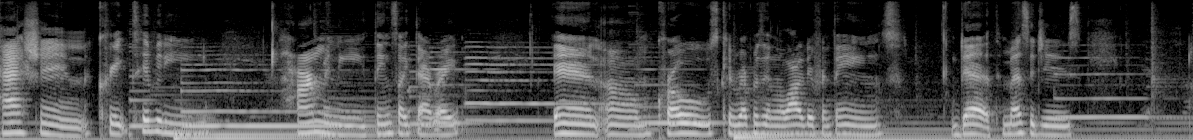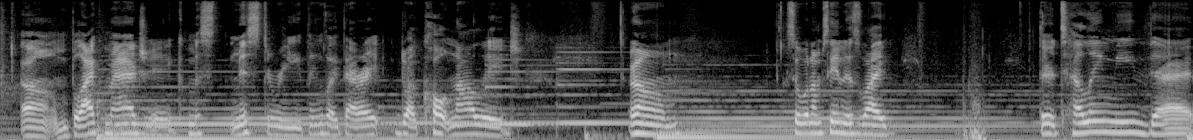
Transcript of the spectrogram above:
passion, creativity, harmony, things like that, right? And um, crows can represent a lot of different things death, messages, um, black magic, mis- mystery, things like that, right? Occult knowledge. Um, so, what I'm saying is like, they're telling me that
